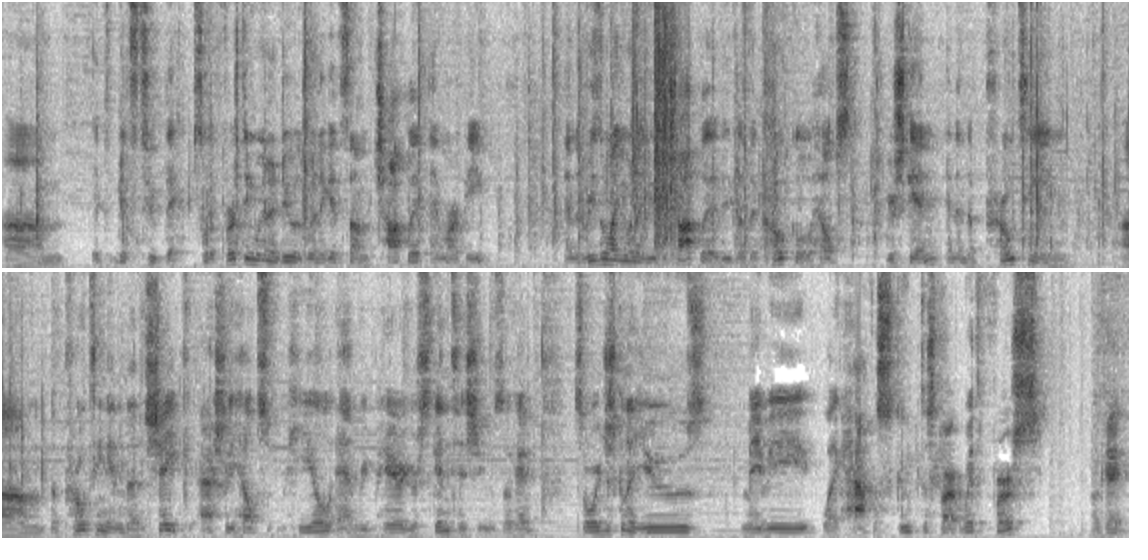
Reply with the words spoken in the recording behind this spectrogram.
um, it gets too thick. So the first thing we're gonna do is we're gonna get some chocolate MRP. And the reason why you wanna use chocolate is because the cocoa helps your skin and then the protein um, the protein in the shake actually helps heal and repair your skin tissues, okay? So we're just gonna use maybe like half a scoop to start with first, okay?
